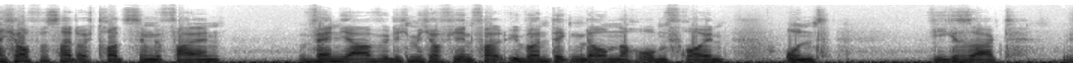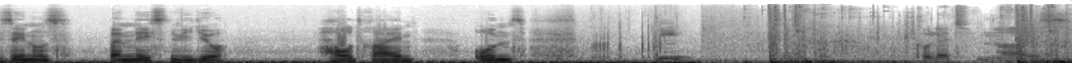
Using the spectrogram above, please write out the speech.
ich hoffe, es hat euch trotzdem gefallen. Wenn ja, würde ich mich auf jeden Fall über einen dicken Daumen nach oben freuen. Und wie gesagt, wir sehen uns beim nächsten Video. Haut rein und... Colette. Nice.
